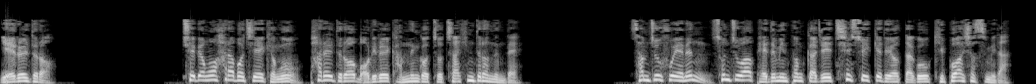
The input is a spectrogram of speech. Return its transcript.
예를 들어 최병호 할아버지의 경우 팔을 들어 머리를 감는 것조차 힘들었는데 3주 후에는 손주와 배드민턴까지 칠 수 있게 되었다고 기뻐하셨습니다.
